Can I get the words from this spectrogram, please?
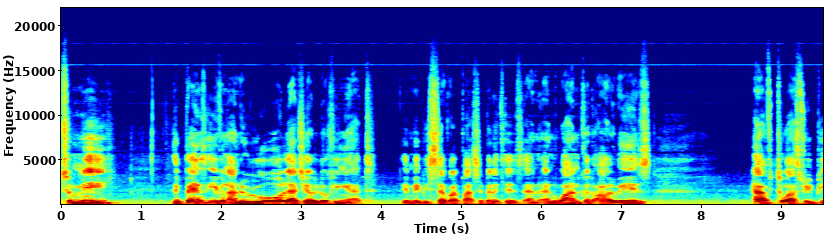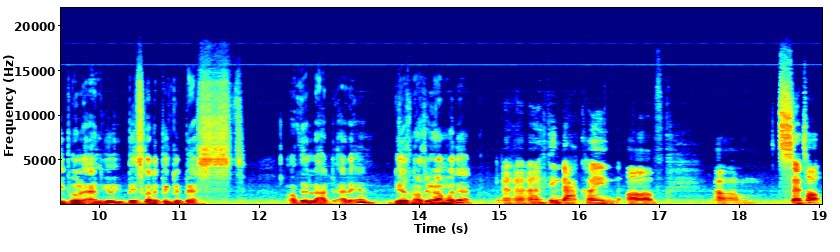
to me, depends even on the role that you're looking at. There may be several possibilities, and, and one could always have two or three people, and you basically pick the best of the lot at the end. There's nothing wrong with that. I- I, I think that kind of um, setup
